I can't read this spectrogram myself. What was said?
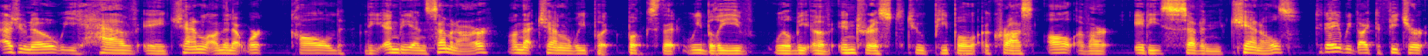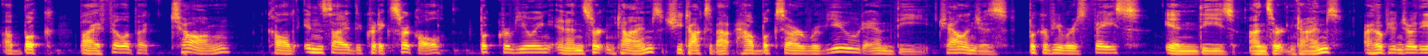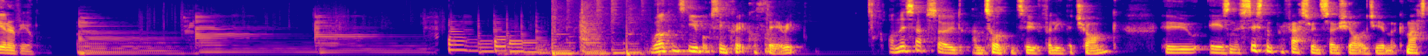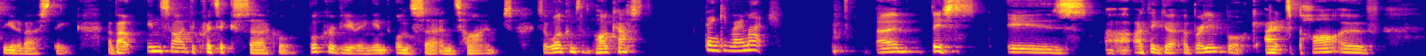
As you know, we have a channel on the network called the NBN Seminar. On that channel, we put books that we believe will be of interest to people across all of our 87 channels. Today, we'd like to feature a book by Philippa Chong called Inside the Critic Circle Book Reviewing in Uncertain Times. She talks about how books are reviewed and the challenges book reviewers face in these uncertain times. I hope you enjoy the interview. Welcome to New Books in Critical Theory. On this episode, I'm talking to Philippa Chong, who is an assistant professor in sociology at McMaster University, about Inside the Critics Circle, book reviewing in uncertain times. So, welcome to the podcast. Thank you very much. Um, this is, uh, I think, a, a, brilliant book, and it's part of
